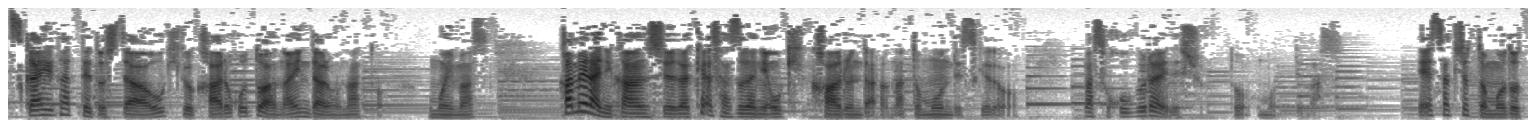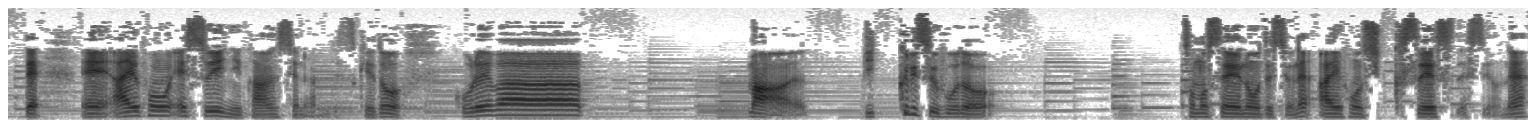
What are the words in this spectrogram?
使い勝手としては大きく変わることはないんだろうなと思います。カメラに関してだけはさすがに大きく変わるんだろうなと思うんですけど、まあそこぐらいでしょと思ってます。で、さっきちょっと戻って、えー、iPhone SE に関してなんですけど、これは、まあ、びっくりするほど、その性能ですよね。iPhone 6S ですよね。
